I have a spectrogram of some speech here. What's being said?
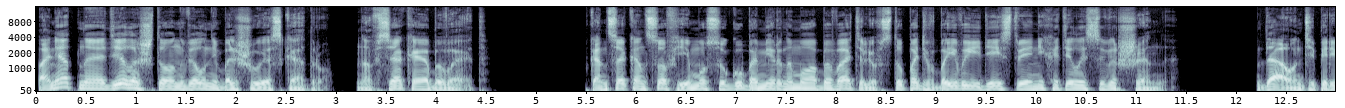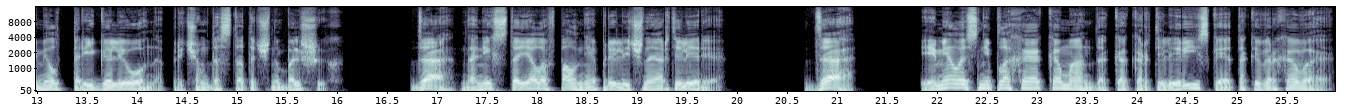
Понятное дело, что он вел небольшую эскадру, но всякое бывает. В конце концов, ему, сугубо мирному обывателю, вступать в боевые действия не хотелось совершенно. Да, он теперь имел три галеона, причем достаточно больших. Да, на них стояла вполне приличная артиллерия. Да, имелась неплохая команда, как артиллерийская, так и верховая,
